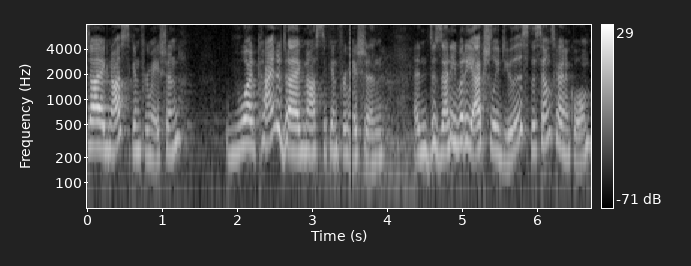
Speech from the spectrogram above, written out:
diagnostic information? What kind of diagnostic information? And does anybody actually do this? This sounds kind of cool.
